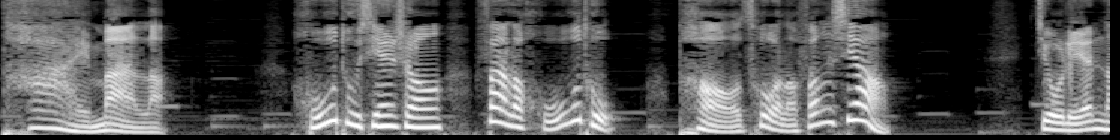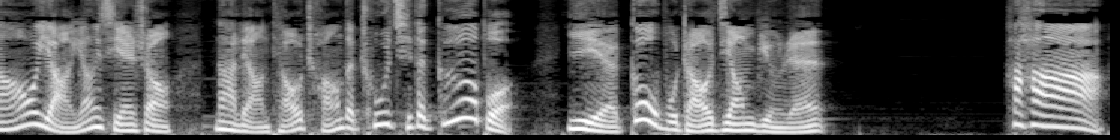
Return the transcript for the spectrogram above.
太慢了，糊涂先生犯了糊涂，跑错了方向，就连挠痒痒先生那两条长的出奇的胳膊也够不着姜饼人。哈哈！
